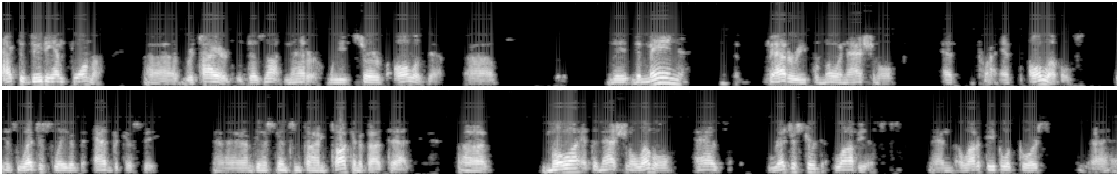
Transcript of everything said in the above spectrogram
active duty and former uh, retired. It does not matter. We serve all of them. Uh, the the main battery for MOAA National at at all levels is legislative advocacy. Uh, I'm going to spend some time talking about that. MOAA at the national level has registered lobbyists, and a lot of people, of course, uh,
